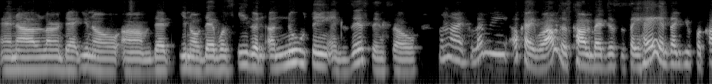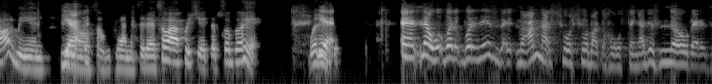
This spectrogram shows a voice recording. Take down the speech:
and I learned that, you know, um, that, you know, there was even a new thing existing. So I'm like, let me, okay, well, I was just calling back just to say, hey, and thank you for calling me. And, yeah. Know, so we got into that. So I appreciate that. So go ahead. What yeah. is it? And no, what, what it is, no, I'm not sure, sure about the whole thing. I just know that it's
